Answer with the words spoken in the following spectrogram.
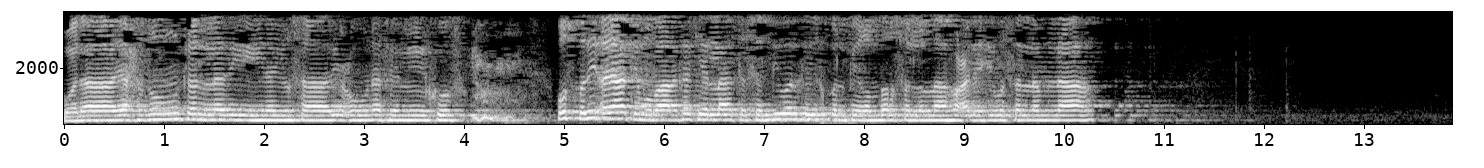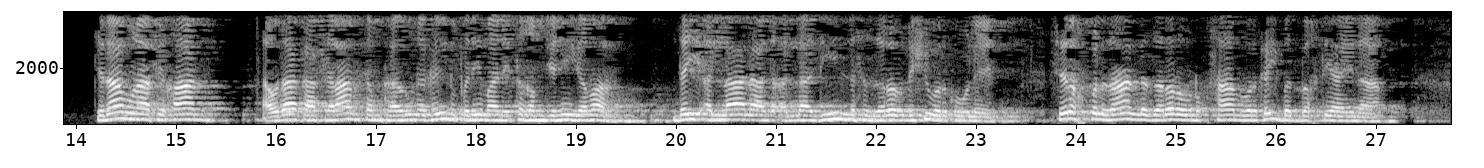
ولا يحزنك الذين يسارعون في الكفر اوس په دې آیات مبارکه کې الله تسلی ورکړي خپل پیغمبر صلی الله علیه وسلم لا چې دا منافقان او دا کافران تم کارونه کوي نو په دې باندې ته غمجنې ګما دی الله لا د الله دین له ضرر نشي ورکولې سره خپل ځان له ضرر او نقصان ورکي بدبختي آینه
